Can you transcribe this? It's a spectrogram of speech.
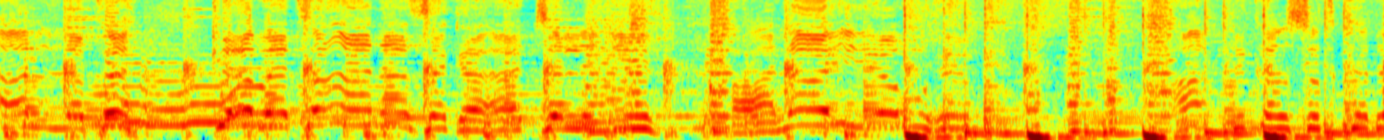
አለፈ ገበታን አዘጋጀልኝ። አላየውህም አንድ ቀን ስትከዳ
